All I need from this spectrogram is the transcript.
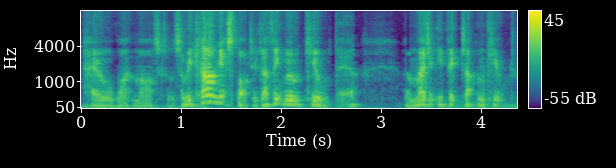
pale white masks on. So we can't get spotted. I think we were killed there. We were magically picked up and killed.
